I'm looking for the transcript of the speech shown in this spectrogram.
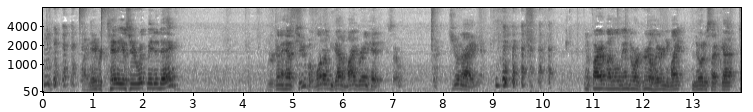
My neighbor Teddy is here with me today. We're going to have two, but one of them got a migraine headache, so it's you and I again. going to fire up my little indoor grill here. And you might notice I've got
